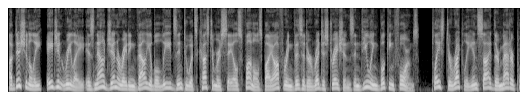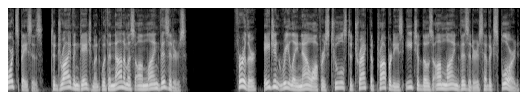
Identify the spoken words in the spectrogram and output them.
Additionally, Agent Relay is now generating valuable leads into its customers' sales funnels by offering visitor registrations and viewing booking forms, placed directly inside their Matterport spaces, to drive engagement with anonymous online visitors. Further, Agent Relay now offers tools to track the properties each of those online visitors have explored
